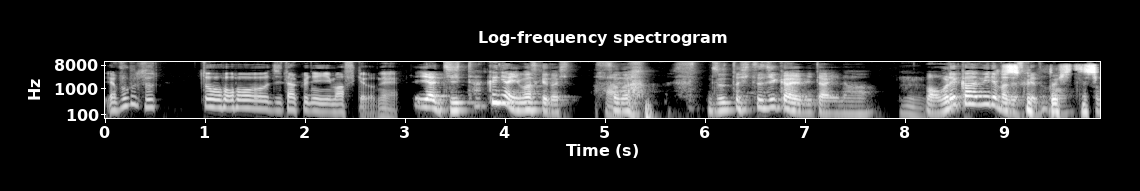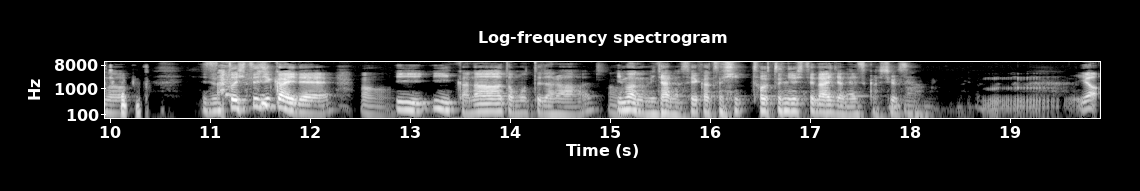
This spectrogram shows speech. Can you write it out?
や、僕ずっと自宅にいますけどね。いや、自宅にはいますけど、ひはいその、ずっと羊飼いみたいな。うん。まあ、俺から見ればですけど。ずっと羊飼いずっと羊飼いで、うん。いい、いいかなと思ってたら、うん今のみたいな生活に突入してないんじゃないですか、シュウさん。うんいや、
